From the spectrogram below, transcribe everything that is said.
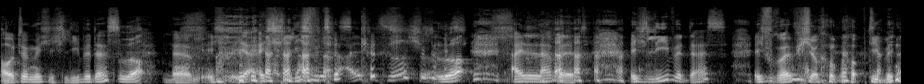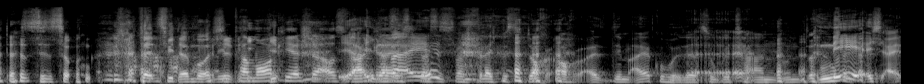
oute mich, ich liebe das. Ja. Ähm, ich, ja, ich liebe das. I love it. Ich liebe das. Ich freue mich auch immer auf die Wintersaison, wenn es wieder Mangerie Pamorkirsche aus Ja, ich Frankreich. weiß. Das ist, vielleicht bist du doch auch äh, dem Alkohol dazu getan. Und Nee, ich, äh,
